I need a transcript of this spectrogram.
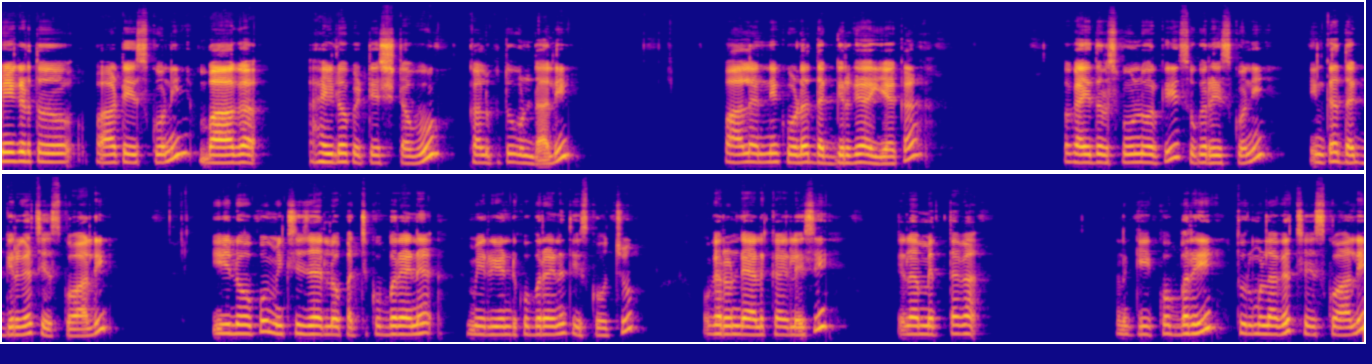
మీగడతో పాటు వేసుకొని బాగా హైలో పెట్టే స్టవ్ కలుపుతూ ఉండాలి. పాలన్నీ కూడా దగ్గరగా అయ్యాక ఒక ఐదారు స్పూన్ల వరకు షుగర్ వేసుకొని ఇంకా దగ్గరగా చేసుకోవాలి. ఈలోపు మిక్సీ జార్లో పచ్చి కొబ్బరి అయినా మీరు ఎండు కొబ్బరి అయినా తీసుకోవచ్చు. ఒక రెండు యాలక్కాయలు వేసి ఇలా మెత్తగా మనకి కొబ్బరి తురుములాగా చేసుకోవాలి.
